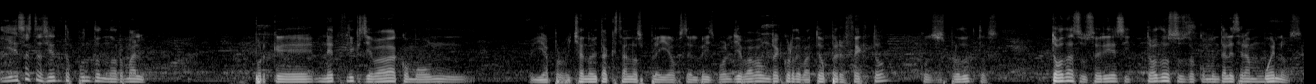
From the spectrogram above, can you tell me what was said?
y, y es hasta cierto punto normal, porque Netflix llevaba como un, y aprovechando ahorita que están los playoffs del béisbol, llevaba un récord de bateo perfecto con sus productos. Todas sus series y todos sus documentales eran buenos.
